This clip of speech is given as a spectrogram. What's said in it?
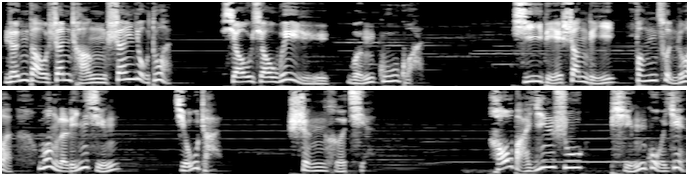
人到山长山又断，潇潇微雨闻孤馆。惜别伤离方寸乱，忘了临行酒盏深和浅。好把音书。”平过雁，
